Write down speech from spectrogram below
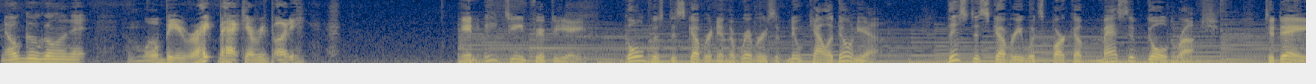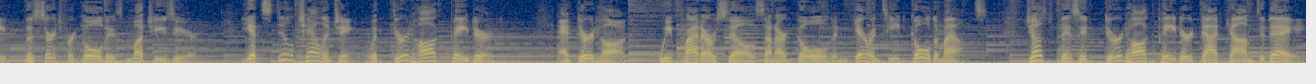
No Googling it. And we'll be right back, everybody. In 1858, gold was discovered in the rivers of New Caledonia. This discovery would spark a massive gold rush. Today, the search for gold is much easier, yet still challenging with Dirt Hog Pay Dirt. At Dirt Hog, we pride ourselves on our gold and guaranteed gold amounts. Just visit dirthogpaydirt.com today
